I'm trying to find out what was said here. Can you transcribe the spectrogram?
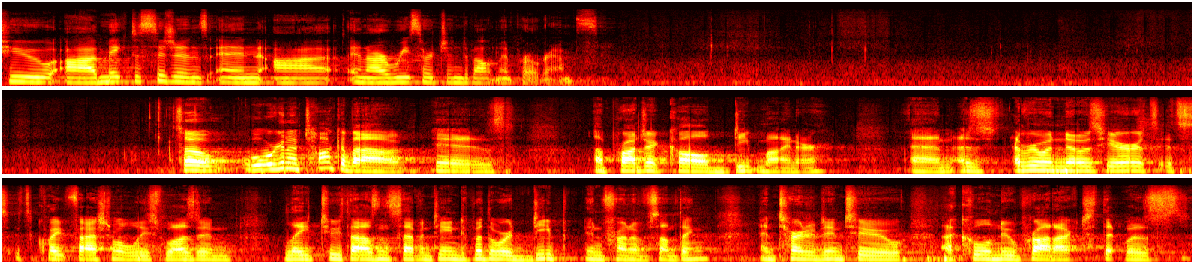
to uh, make decisions in, uh, in our research and development programs. So what we're going to talk about is a project called DeepMiner. And as everyone knows here, it's, it's, it's quite fashionable, at least was in late 2017, to put the word deep in front of something and turn it into a cool new product that was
